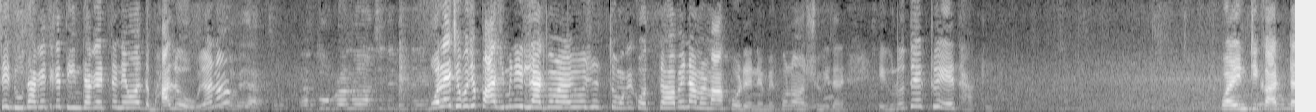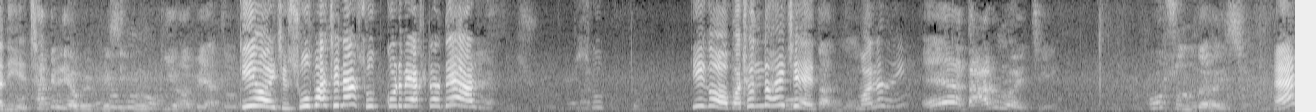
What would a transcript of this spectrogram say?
সেই দু থাকের থেকে তিন থাকেরটা নেওয়া ভালো জানো? বলেছে বলছে পাঁচ মিনিট লাগবে। মানে আমি বলছি তোমাকে করতে হবে না আমার মা করে নেবে কোনো অসুবিধা নেই। এগুলো তো একটু এ থাকে। ওয়ারেন্টি কার্ডটা দিয়েছে। কি হবে এত? কি হয়েছে? স্যুপ আছে না? স্যুপ করবে একটা দে আর স্যুপ তো। কি গো পছন্দ হয়েছে। বলো নি হ্যাঁ দারুণ হয়েছে। খুব সুন্দর হয়েছে। হ্যাঁ?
